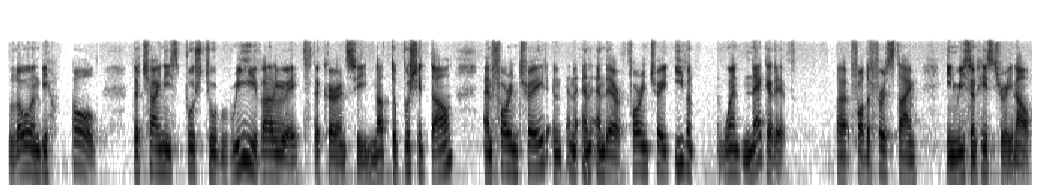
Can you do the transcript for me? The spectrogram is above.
lo and behold, the Chinese push to reevaluate the currency, not to push it down. And foreign trade, and, and, and their foreign trade even went negative uh, for the first time in recent history. Now,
